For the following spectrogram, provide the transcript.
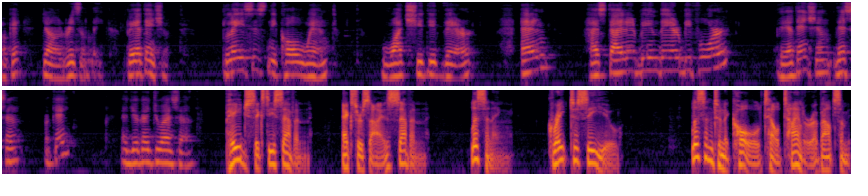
okay? Done recently. Pay attention. Places Nicole went, what she did there, and has Tyler been there before? Pay attention, listen, okay? And you're going to answer. Page 67. Exercise 7. Listening. Great to see you. Listen to Nicole tell Tyler about some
